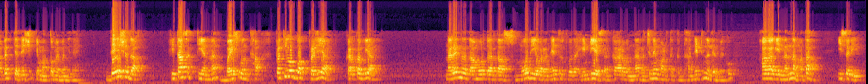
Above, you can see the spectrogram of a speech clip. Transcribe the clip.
ಅಗತ್ಯ ದೇಶಕ್ಕೆ ಮತ್ತೊಮ್ಮೆ ಬಂದಿದೆ. ದೇಶದ ಹಿತಾಸಕ್ತಿಯನ್ನ ಬಯಸುವಂತಹ ಪ್ರತಿಯೊಬ್ಬ ಪ್ರಜೆಯ ಕರ್ತವ್ಯ ನರೇಂದ್ರ ದಾಮೋದರ್ ದಾಸ್ ಮೋದಿಯವರ ನೇತೃತ್ವದ ಎನ್ ಡಿ ಎ ಸರ್ಕಾರವನ್ನ ರಚನೆ ಮಾಡತಕ್ಕಂತಹ ನಿಟ್ಟಿನಲ್ಲಿರಬೇಕು. ಹಾಗಾಗಿ ನನ್ನ ಮತ ಈ ಸರಿ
